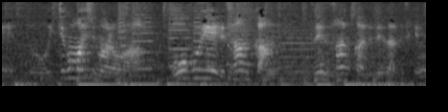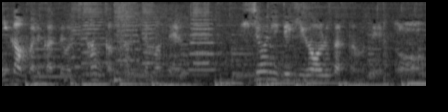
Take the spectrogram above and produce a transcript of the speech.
えっといちごマシュマロは OVA で3巻全3巻で出たんですけど2巻まで買ってます3巻買ってません。非常に出来が悪かったので。あ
